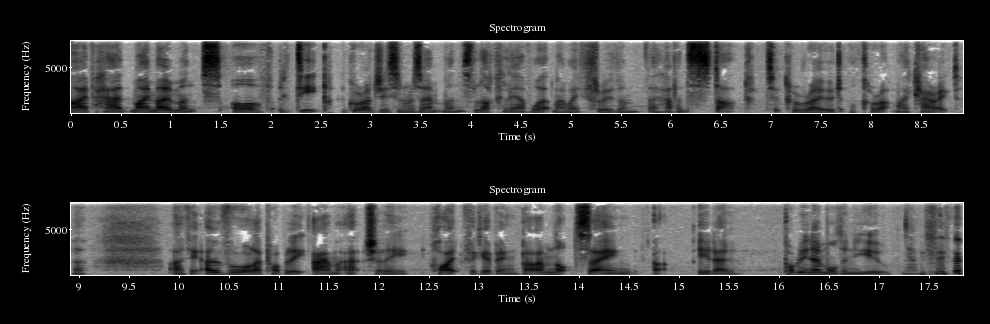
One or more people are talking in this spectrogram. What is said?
I've had my moments of deep grudges and resentments. Luckily, I've worked my way through them. They haven't stuck to corrode or corrupt my character. I think overall, I probably am actually quite forgiving, but I'm not saying, uh, you know, probably no more than you.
